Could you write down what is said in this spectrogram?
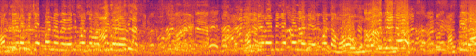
పంపిరండి చెప్పండి మేము వెళ్ళిపోతాం చెప్పండి మేము వెళ్ళిపోతాము. పంపిరా.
